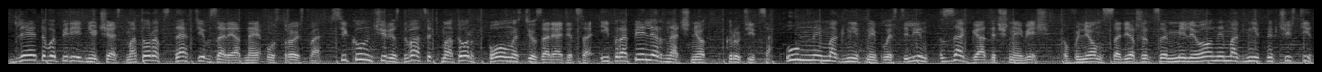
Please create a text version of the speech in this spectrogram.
Для этого переднюю часть мотора вставьте в зарядное устройство. Секунд через 20 мотор полностью зарядится, и пропеллер начнет крутиться. Умный магнитный пластилин – загадочная вещь. В нем содержатся миллионы магнитных частиц,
